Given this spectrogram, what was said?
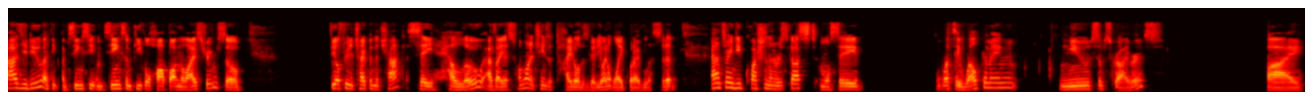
As you do, I think I'm seeing I'm seeing some people hop on the live stream. So feel free to type in the chat, say hello. As I I want to change the title of this video. I don't like what I've listed it. Answering deep questions that are discussed, and we'll say let's say welcoming new subscribers by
